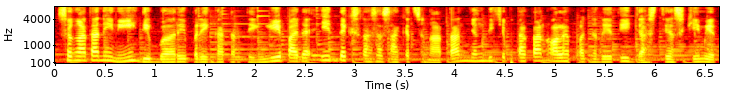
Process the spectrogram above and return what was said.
Sengatan ini diberi peringkat tertinggi pada indeks rasa sakit sengatan yang diciptakan oleh peneliti Justin Skimit.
